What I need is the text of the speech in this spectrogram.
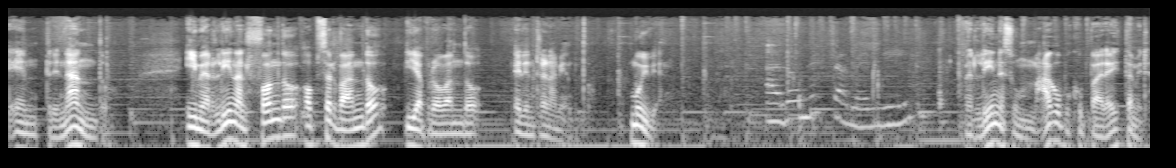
entrenando y Merlín al fondo observando y aprobando el entrenamiento. Muy bien. ¿A dónde está Merlín? Merlín es un mago, pues compadre, ahí está, mira.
